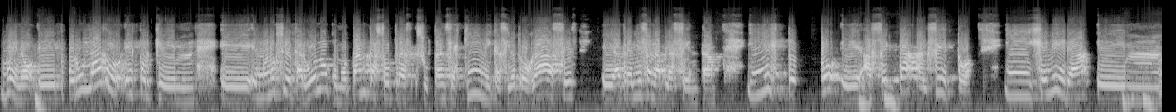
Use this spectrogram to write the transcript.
Bueno, eh, por un lado es porque el monóxido de carbono, como tantas otras sustancias químicas y otros gases, eh, atraviesan la placenta. Y esto eh, afecta al feto y genera, em,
